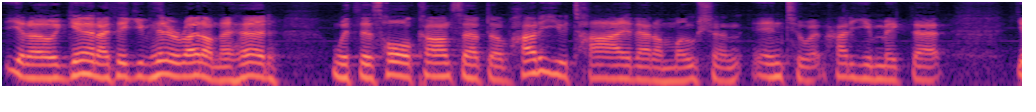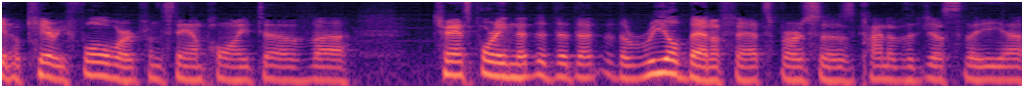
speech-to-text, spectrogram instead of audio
you know again i think you've hit it right on the head with this whole concept of how do you tie that emotion into it how do you make that you know carry forward from the standpoint of uh, transporting the the, the, the real benefits versus kind of the, just the uh,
